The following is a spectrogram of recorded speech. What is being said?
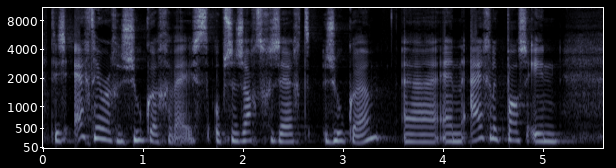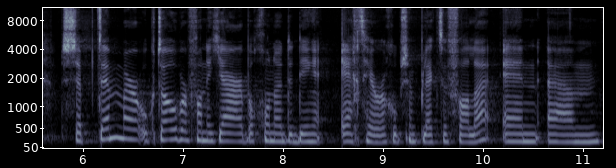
het is echt heel erg zoeken geweest. Op zijn zacht gezegd zoeken. Uh, en eigenlijk pas in september, oktober van het jaar begonnen de dingen echt heel erg op zijn plek te vallen. En um,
